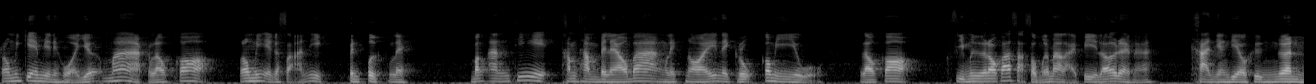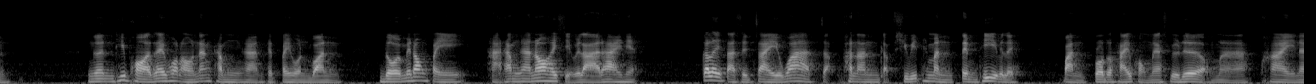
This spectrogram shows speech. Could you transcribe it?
เรามีเกมอยู่ในหัวเยอะมาก แล้วก็เรามีเอกสารอีกเป็นปึกเลย บางอันที่ทำทำไปแล้วบ้างเล็กน้อยในกลุ่มก็มีอยู่ แล้วก็ฝีมือเราก็สะสมกันมาหลายปีแล้วเลยนะขาดอย่างเดียวคือเงิน เงินที่พอจะให้พวกเรานั่งทำงานกันไปวันๆ โดยไม่ต้องไปหาทำงานนอกให้เสียเวลาได้เนี่ย ก็เลยตัดสินใจว่าจะพนันกับชีวิตให้มันเต็มที่ไปเลย ปั่น prototype ของ Mass Builder ออกมาภายใน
